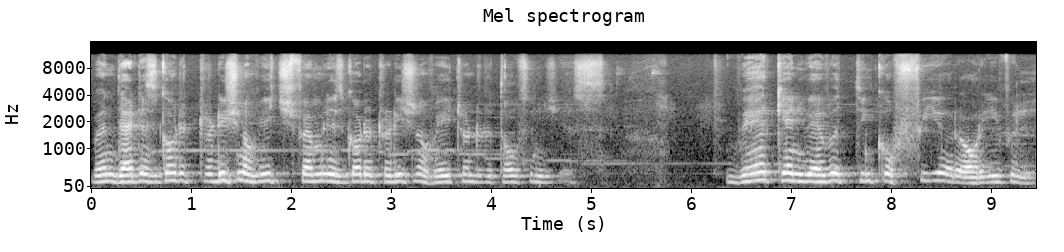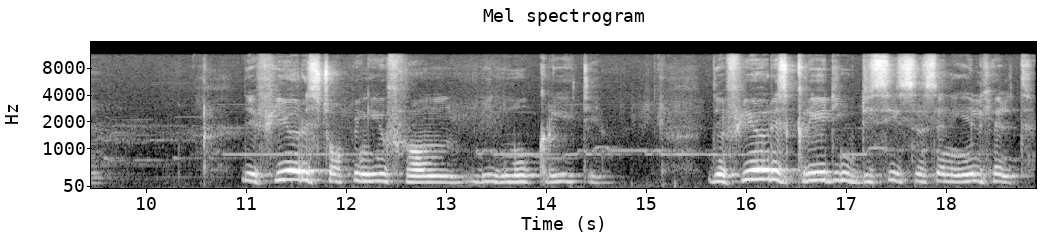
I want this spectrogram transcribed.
When that has got a tradition of each family has got a tradition of 800 to 1000 years. Where can you ever think of fear or evil? The fear is stopping you from being more creative. The fear is creating diseases and ill health.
